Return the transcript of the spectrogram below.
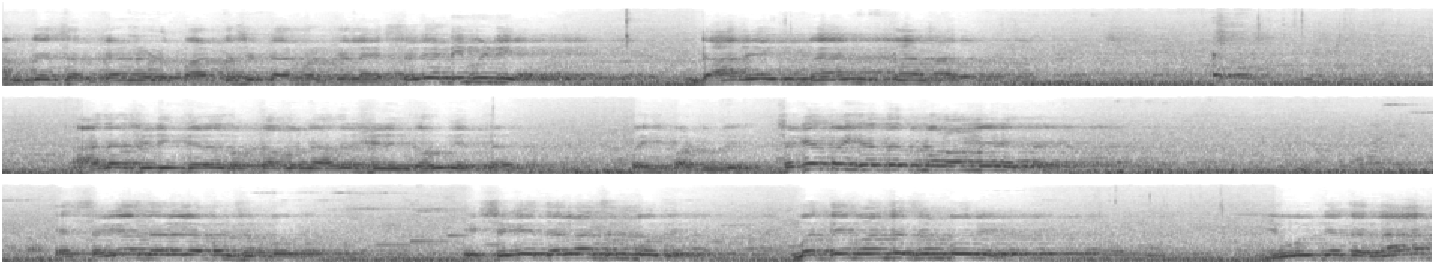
आमच्या सरकारने एवढं पारदर्शक कारभार केला आहे. सगळं डीबीटी आहे. Direct bank transfer Aadhaar seeding करत फक्त आपण आधार शेडिंग करून घेतलं. पैसे पाठवून दिले. सगळे पैसे आता तुम्हाला ऑनलाईन येतात या सगळ्या दराला आपण संपवले हे सगळे दलाल संपवले मध्यमांचं संपवले. योजनेचा लाभ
